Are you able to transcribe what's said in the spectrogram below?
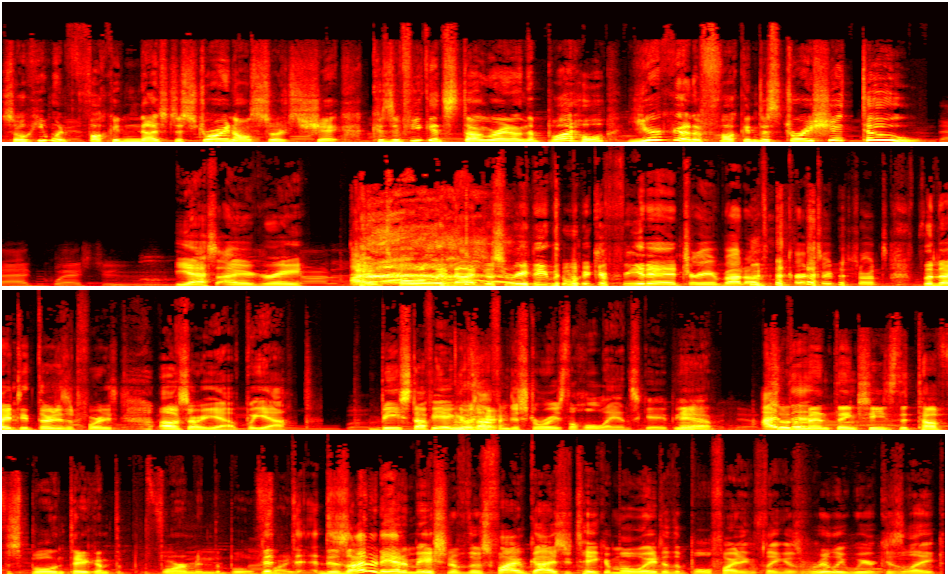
so he went fucking nuts, destroying all sorts of shit. Cause if you get stung right on the butthole, you're gonna fucking destroy shit too. Yes, I agree. I'm totally not just reading the Wikipedia entry about other cartoon shorts from the 1930s and 40s. Oh, sorry, yeah, but yeah. Bee stuff, yeah, goes Okay. off and destroys the whole landscape. Yeah. Yeah. I- so the, the- man thinks he's the toughest bull and take him to perform in the The bullfight. d- design and animation of those five guys who take him away to the bullfighting thing is really weird because, like,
